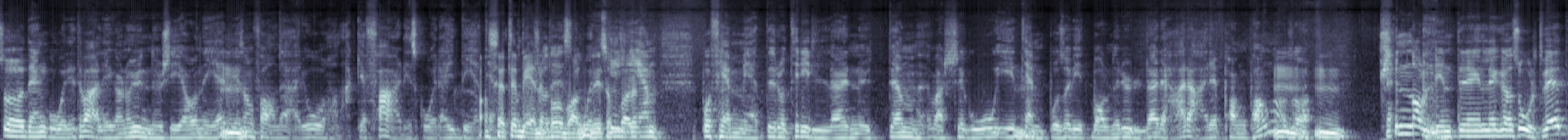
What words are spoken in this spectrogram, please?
Så den går i tverrliggeren og undersida og ned. liksom faen, det er jo, Han er ikke ferdigskåra i det Han setter tempoet, benet på ballen, liksom, bare. på fem meter og triller den ut igjen, vær så god, i tempo så vidt ballen ruller. Det her er det pang-pang, altså. Knallinnlegg av Soltvedt.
